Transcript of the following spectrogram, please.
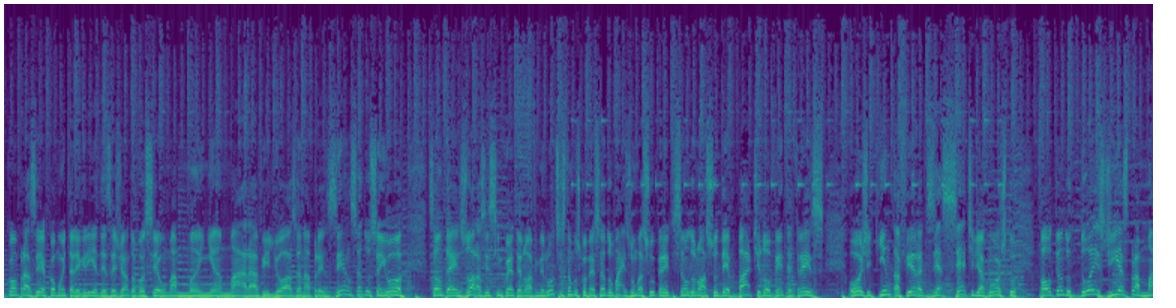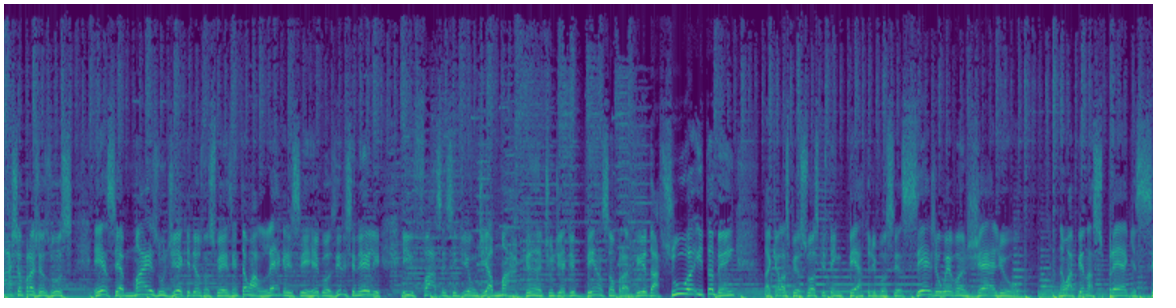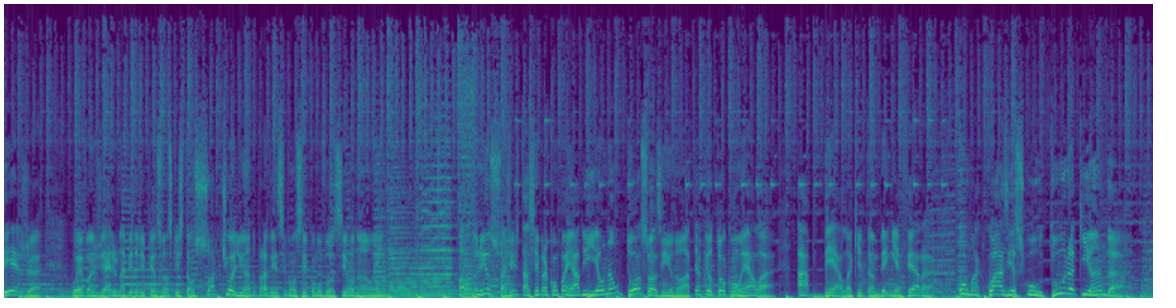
com prazer, com muita alegria, desejando a você uma manhã maravilhosa na presença do Senhor. São 10 horas e 59 minutos. Estamos começando mais uma super edição do nosso Debate 93. Hoje, quinta-feira, 17 de agosto, faltando dois dias para a Marcha para Jesus. Esse é mais um dia que Deus nos fez. Então, alegre-se, regozile-se nele e faça esse dia um dia marcante, um dia de bênção para a vida, sua e também daquelas pessoas que têm perto de você. Seja o Evangelho não apenas pregue, seja o evangelho na vida de pessoas que estão só te olhando para ver se vão ser como você ou não, hein? Falando nisso, a gente está sempre acompanhado e eu não tô sozinho não, até porque eu tô com ela, a Bela que também é fera, uma quase escultura que anda.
